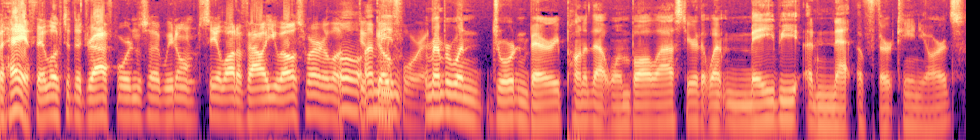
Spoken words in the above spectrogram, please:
But hey, if they looked at the draft board and said we don't see a lot of value elsewhere, look, Well, I go mean, for it. remember when Jordan Berry punted that one ball last year that went maybe a net of 13 yards?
